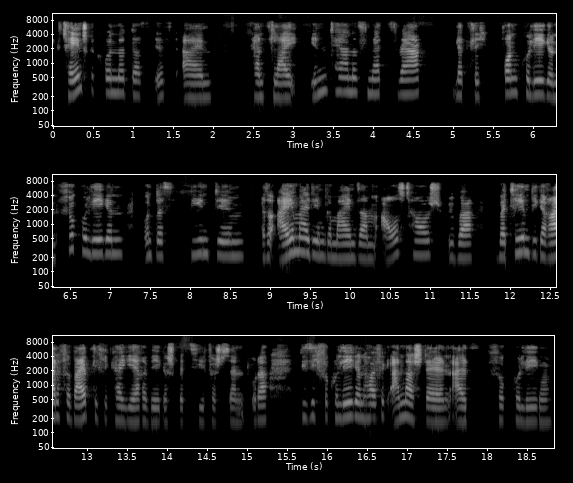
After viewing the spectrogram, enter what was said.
Exchange gegründet. Das ist ein Kanzlei-internes Netzwerk, letztlich von Kolleginnen für Kolleginnen. Und das dient dem, also einmal dem gemeinsamen Austausch über, über Themen, die gerade für weibliche Karrierewege spezifisch sind oder die sich für Kolleginnen häufig anders stellen als für Kollegen.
